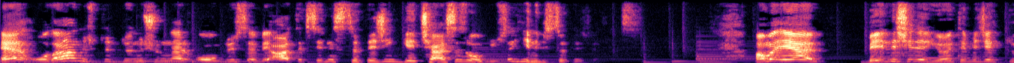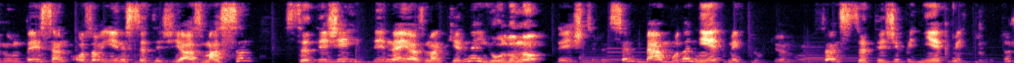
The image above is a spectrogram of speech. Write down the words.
Eğer olağanüstü dönüşümler olduysa ve artık senin stratejin geçersiz olduysa yeni bir strateji yazarsın. Ama eğer belli şeyleri yönetebilecek durumdaysan o zaman yeni strateji yazmazsın stratejiyi diline yazmak yerine yolunu değiştirirsin. Ben buna niyet mektubu diyorum o yüzden. Strateji bir niyet mektubudur.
